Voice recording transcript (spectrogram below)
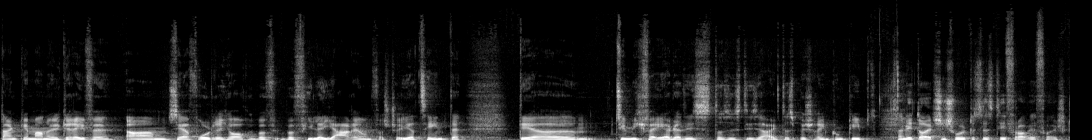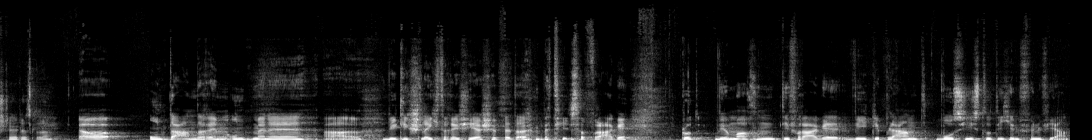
danke Manuel Gräfe, ähm, sehr erfolgreich auch über, über viele Jahre und fast schon Jahrzehnte, der ziemlich verärgert ist, dass es diese Altersbeschränkung gibt. Sind die Deutschen schuld, dass es die Frage falsch gestellt hast, oder? Äh, unter anderem und meine äh, wirklich schlechte Recherche bei, der, bei dieser Frage, wir machen die Frage wie geplant, wo siehst du dich in fünf Jahren?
